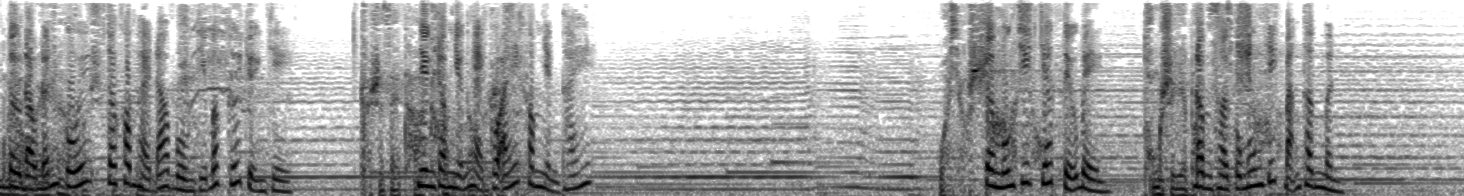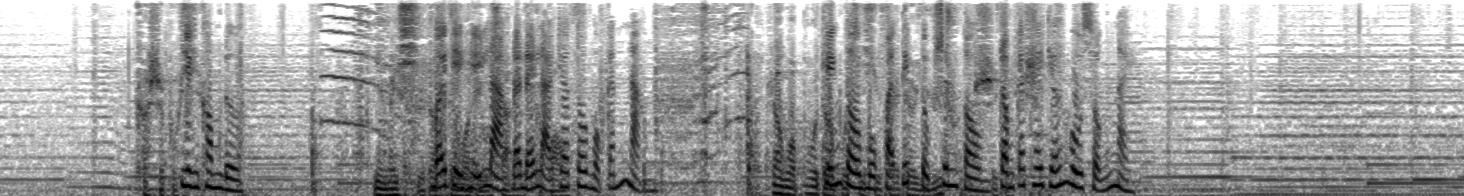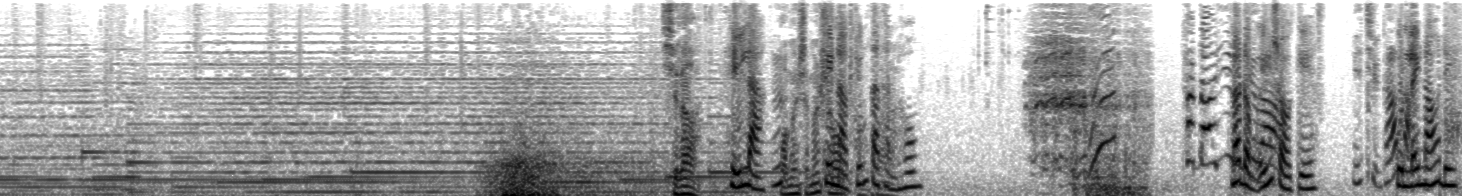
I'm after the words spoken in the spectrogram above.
Từ đầu đến cuối tôi không hề đau buồn vì bất cứ chuyện gì. Nhưng trong những ngày cô ấy không nhìn thấy, Tôi muốn giết chết tiểu biện. Đồng thời cũng muốn giết bản thân mình. Nhưng không được. Bởi vì hỷ lạc đã để lại cho tôi một cánh nặng khiến tôi buộc phải tiếp tục sinh tồn trong cái thế giới ngu xuẩn này. Hỷ lạc Khi nào chúng ta thành hôn? Nó đồng ý rồi kìa. Quỳnh lấy nó đi.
